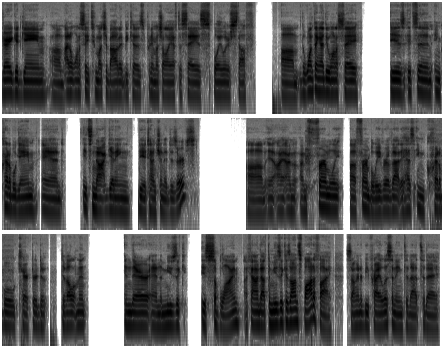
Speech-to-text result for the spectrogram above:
Very good game. Um, I don't want to say too much about it because pretty much all I have to say is spoiler stuff. Um, the one thing I do want to say is it's an incredible game and it's not getting the attention it deserves. Um, and I, am I'm, I'm firmly a firm believer of that. It has incredible character de- development in there, and the music is sublime. I found out the music is on Spotify, so I'm gonna be probably listening to that today,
